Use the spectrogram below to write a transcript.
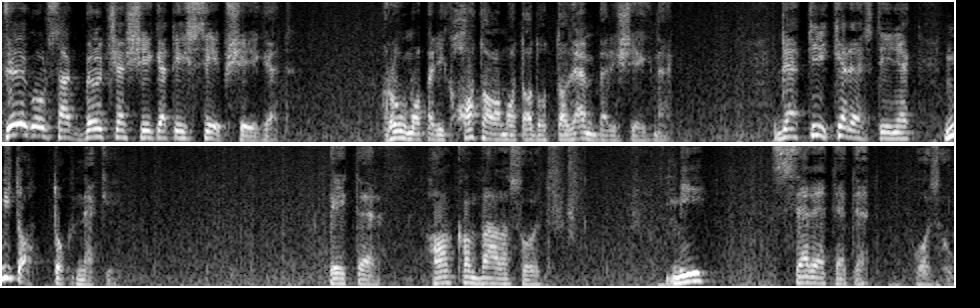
Görögország bölcsességet és szépséget Róma pedig hatalmat adott az emberiségnek. De ti keresztények mit adtok neki? Péter halkan válaszolt, mi szeretetet hozunk.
